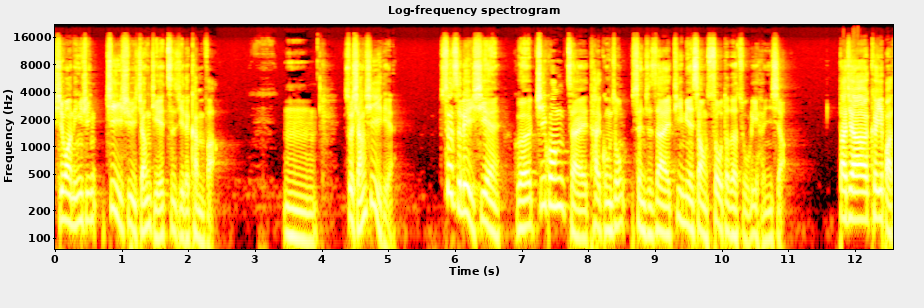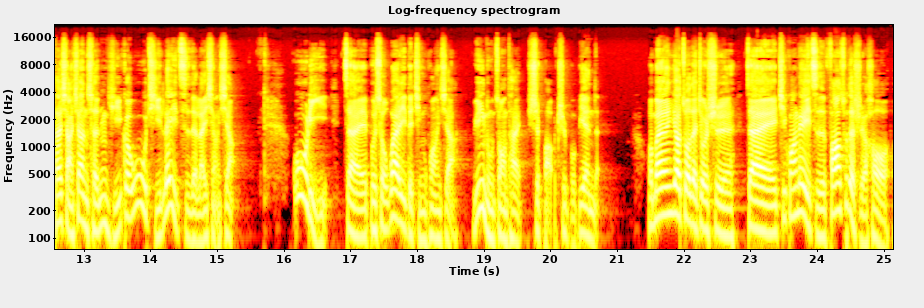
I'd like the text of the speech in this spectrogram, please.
希望林勋继续讲解自己的看法。嗯，说详细一点，色子类线和激光在太空中，甚至在地面上受到的阻力很小。大家可以把它想象成一个物体类子的来想象。物理在不受外力的情况下，运动状态是保持不变的。我们要做的就是在激光粒子发出的时候，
